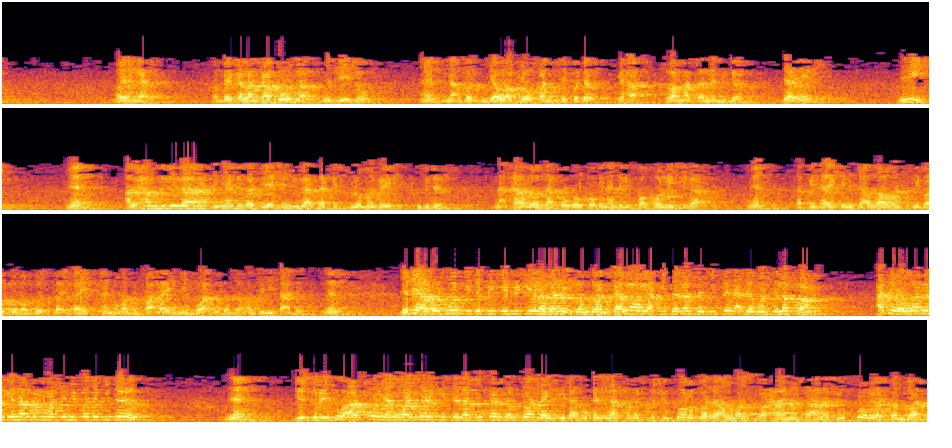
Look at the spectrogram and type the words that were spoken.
Bayangkan. Sampai kalang kabut lah masjid tu eh, nak menjawab jawapan daripada pihak keselamatan dan juga jahil. Ini, ya? Alhamdulillah lah sini ada baju yasin juga tapi sebelum maghrib. Itu dia. Nak cover takut pokok kena ada report polis juga. Ya? Tapi saya kena insyaAllah orang sini bagus-bagus baik-baik. Kan? Orang tempat lain yang buat tu tuan-tuan. Orang sini tak ada. Ya? Jadi apapun kita fikir-fikirlah balik tuan-tuan. Kalaulah kita rasa kita nak ada masa lapang. Ada orang lebih lapang masanya pada kita. Ya? Justru itu apa yang wajar kita lakukan tuan-tuan dan tidak bukan ialah terus bersyukur kepada Allah Subhanahu taala. Syukurlah tuan-tuan.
